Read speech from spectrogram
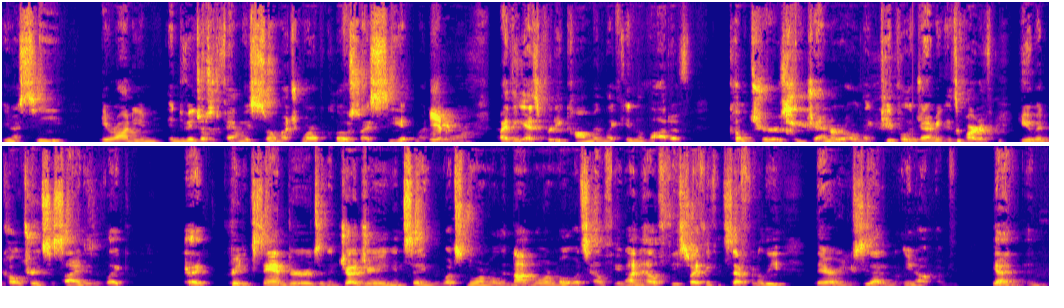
you know, I see Iranian individuals and families so much more up close. So I see it much Yeah. more. But I think, yeah, it's pretty common, like in a lot of cultures in general, like people in general. I mean, it's part of human culture and societies of like uh, creating standards and then judging and saying what's normal and not normal, what's healthy and unhealthy. So I think it's definitely there. You see that in, you know, I mean, yeah, in, in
